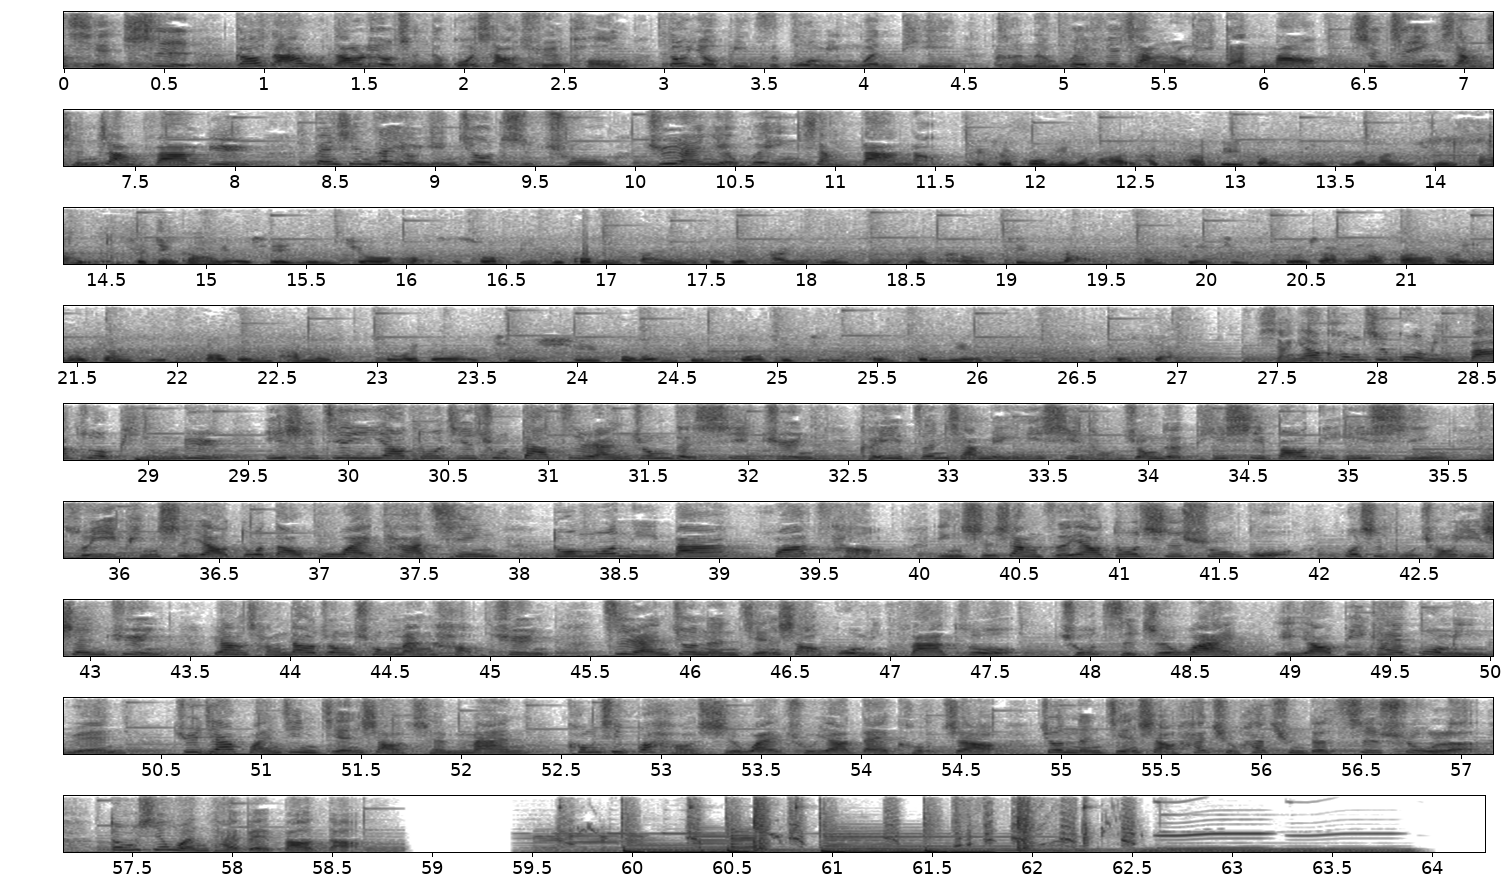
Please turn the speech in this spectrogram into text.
显示，高达五到六成的国小学童都有鼻子过敏问题，可能会非常容易感冒，甚至影响成长发育。但现在有研究指出，居然也会影响大脑。鼻子过敏的话，它它是一种鼻子的慢性发炎。最近刚好有一些研究哈，是说鼻子过敏发炎的这些发炎物质，因为靠近脑很接近，所以小朋友反而会因为这样子，造成他们所谓的情绪不稳定，或者是精神分裂的比例是增加。想要控制过敏发作频率，医师建议要多接触大自然中的细菌，可以增强免疫系统中的 T 细胞第一型。所以平时要多到户外踏青，多摸泥巴、花草。饮食上则要多吃蔬果，或是补充益生菌，让肠道中充满好菌，自然就能减少过敏发作。除此之外，也要避开过敏源，居家环境减少尘螨，空气不好时外出要戴口罩，就能减少哈啾哈啾的次数了。东新闻台北报道。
